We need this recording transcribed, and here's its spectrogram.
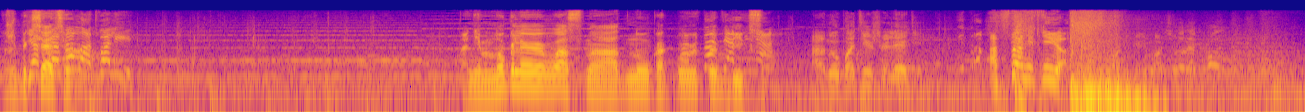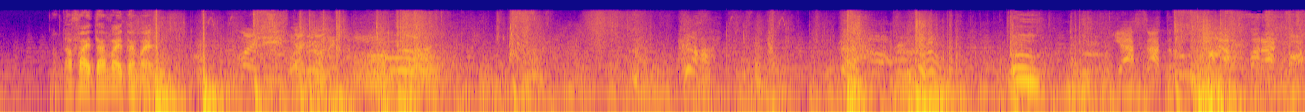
Это же Я биксятина. сказала, отвали! А немного ли вас на одну какую-то биксу? А ну потише, леди. Отстань от нее! Ну давай, давай, давай. Молись, гаденыш. Я сотру тебя в порошок!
